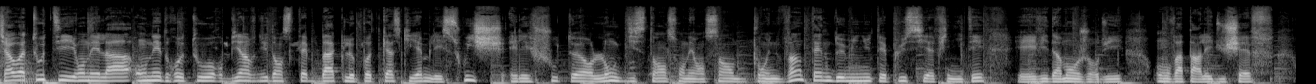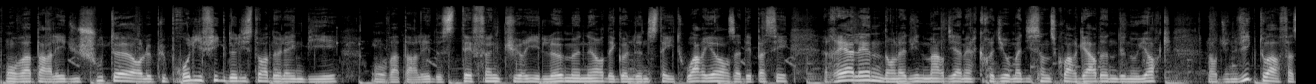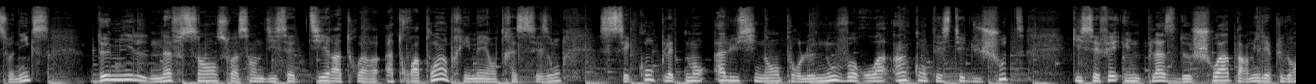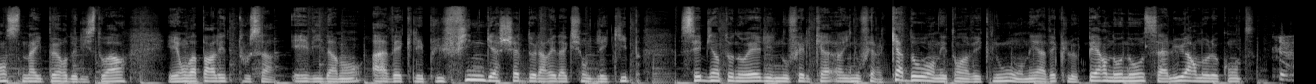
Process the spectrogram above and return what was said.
Ciao à tutti, on est là, on est de retour. Bienvenue dans Step Back, le podcast qui aime les swish et les shooters longue distance. On est ensemble pour une vingtaine de minutes et plus si affinité. Et évidemment aujourd'hui, on va parler du chef, on va parler du shooter le plus prolifique de l'histoire de la NBA. On va parler de Stephen Curry, le meneur des Golden State Warriors, a dépassé Ray Allen dans la nuit de mardi à mercredi au Madison Square Garden de New York lors d'une victoire face aux Knicks. 2977 tirs à 3, à 3 points imprimés en 13 saisons. C'est complètement hallucinant pour le nouveau roi incontesté du shoot qui s'est fait une place de choix parmi les plus grands snipers de l'histoire. Et on va parler de tout ça, évidemment, avec les plus fines gâchettes de la rédaction de l'équipe. C'est bientôt Noël, il nous, fait le il nous fait un cadeau en étant avec nous. On est avec le père Nono. Salut Arnaud Lecomte.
